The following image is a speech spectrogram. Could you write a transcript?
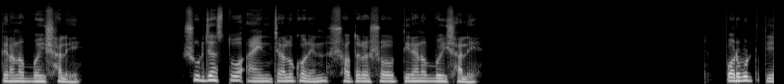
তিরানব্বই সালে। সূর্যাস্ত আইন চালু করেন সতেরোশো তিরানব্বই সালে। পরবর্তীতে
